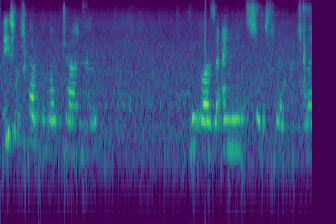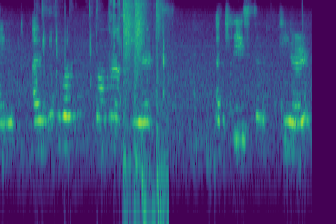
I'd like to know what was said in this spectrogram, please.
Please subscribe to my channel because I need subscribers. Like I've been working from a year, at least a year.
